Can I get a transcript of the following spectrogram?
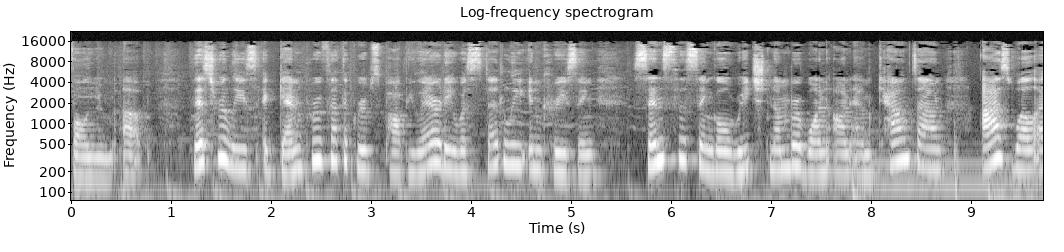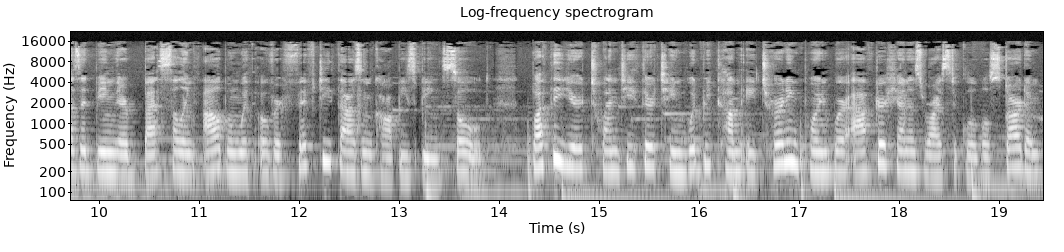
Volume Up. This release again proved that the group's popularity was steadily increasing since the single reached number one on M Countdown, as well as it being their best selling album with over 50,000 copies being sold. But the year 2013 would become a turning point where, after Hyuna's rise to global stardom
